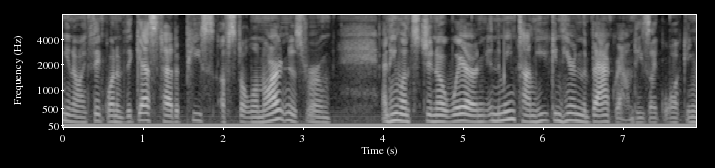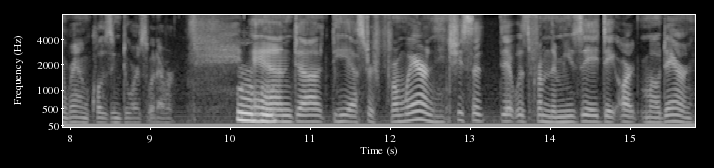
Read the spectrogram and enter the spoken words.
you know I think one of the guests had a piece of stolen art in his room, and he wants to know where. And in the meantime, you can hear in the background he's like walking around, closing doors, whatever. Mm-hmm. And uh, he asked her from where, and she said it was from the Musée des Arts Modernes.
